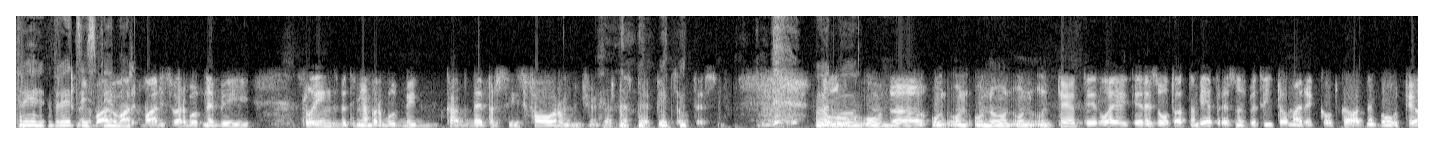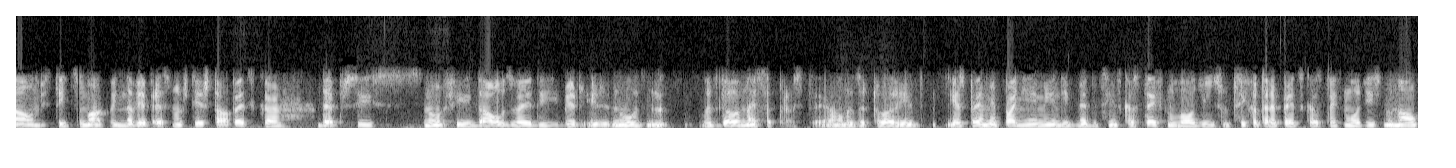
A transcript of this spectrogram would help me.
pre, precīzi. Var, var, varis varbūt nebija slings, bet viņam varbūt bija kāda depresijas forma, viņš vienkārši nespēja piecelties. nu, lūk, un, un, un, un, un, un, un tie, tie, lai arī tie rezultāti nav iepriecinoši, bet viņi tomēr ir kaut kādi nebūtu, jā, un visticamāk viņi nav iepriecinoši tieši tāpēc, ka depresijas, nu, šī daudzveidība ir, ir, nu, līdz galam nesaprasta, un līdz ar to arī iespējamie paņēmieni, medicīniskās tehnoloģijas un psihoterapeitiskās tehnoloģijas, nu, nav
